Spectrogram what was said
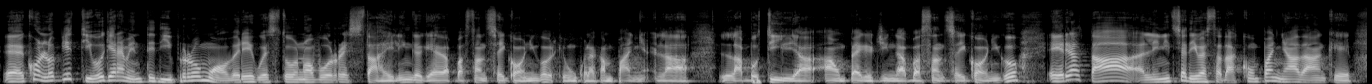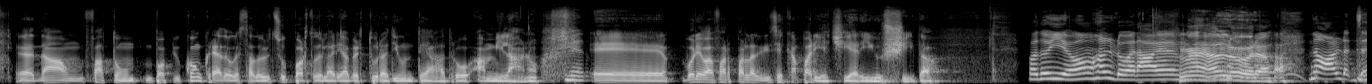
eh, con l'obiettivo chiaramente di promuovere questo nuovo restyling che è abbastanza iconico, perché comunque la campagna, la, la bottiglia ha un packaging abbastanza iconico e in realtà l'iniziativa è stata accompagnata anche eh, da un fatto un, un po' più concreto che è stato il supporto della riapertura di un teatro a Milano. Vero. E voleva far parlare di sé Campari e ci è riuscita. Vado io? Allora... ehm, Eh, allora. No, z-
